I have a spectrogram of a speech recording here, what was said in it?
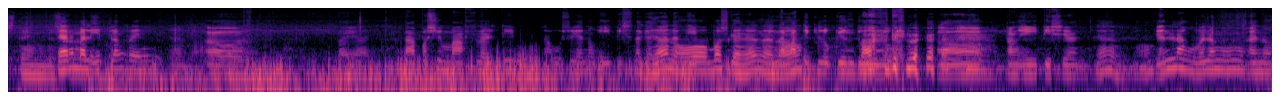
stainless. Pero na. maliit lang rin. Oh. Oo. Ayan. Tapos yung muffler tip, nauso yan nung 80s na ganyan Yan, na tip. oh, boss, ganyan ano. nakatiklop yung dulo. Oo, pang 80s yan. Yan, oh. Yan lang, walang ano.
